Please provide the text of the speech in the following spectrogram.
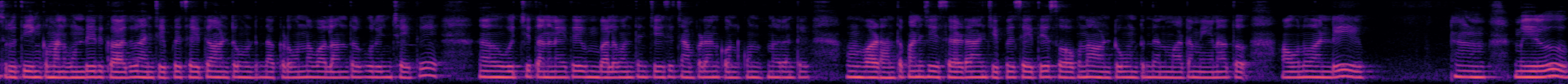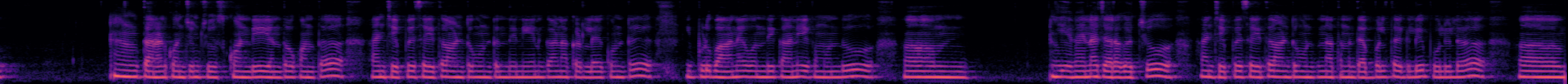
శృతి ఇంకా మనకు ఉండేది కాదు అని చెప్పేసి అయితే అంటూ ఉంటుంది. అక్కడ ఉన్న వాళ్ళందరి గురించి అయితే వచ్చి తననైతే బలవంతం చేసి చంపడానికి అనుకుంటున్నారంటే వాడు అంత పని చేశాడా? అని చెప్పేసి అయితే శోభన అంటూ ఉంటుంది అనమాట మీనాతో. అవును అండి. మీరు తనని కొంచెం చూసుకోండి ఎంతో కొంత అని చెప్పేసి అయితే అంటూ ఉంటుంది. నేను కానీ అక్కడ లేకుంటే ఇప్పుడు బాగానే ఉంది. కానీ ఇక ముందు ఏమైనా జరగచ్చు అని చెప్పేసి అయితే అంటూ ఉంటుంది. అతను దెబ్బలు తగిలి పులిలా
